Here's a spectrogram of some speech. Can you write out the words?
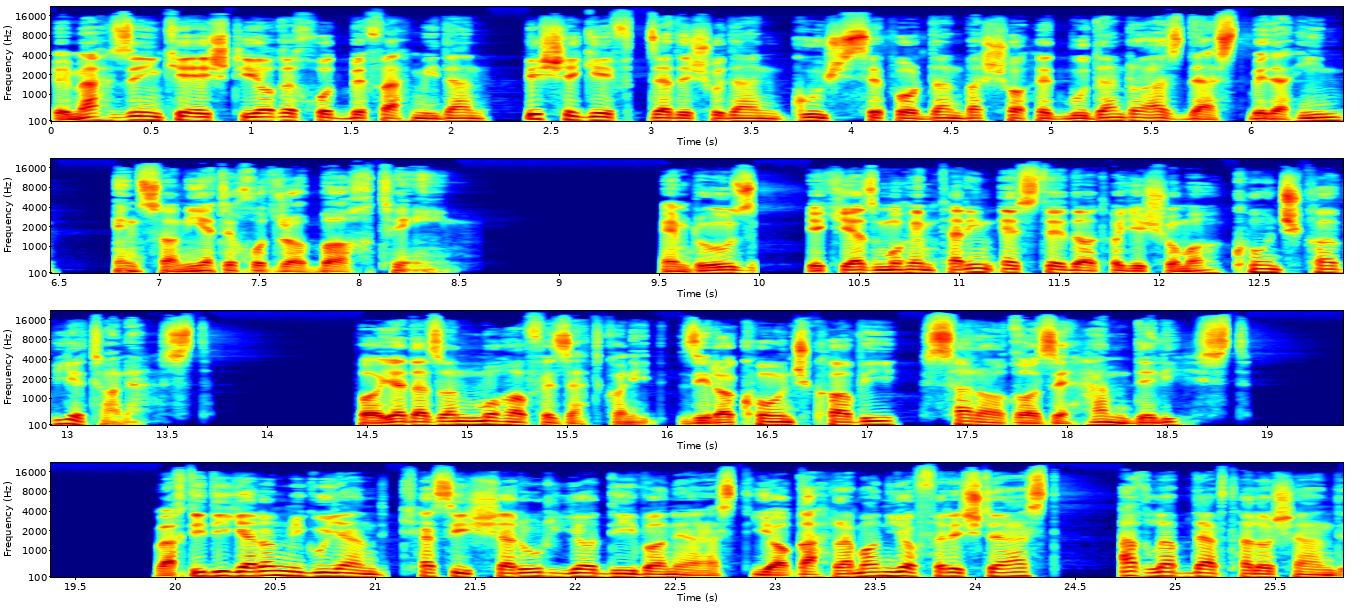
به محض اینکه اشتیاق خود بفهمیدن، به شگفت زده شدن، گوش سپردن و شاهد بودن را از دست بدهیم، انسانیت خود را باخته ایم. امروز یکی از مهمترین استعدادهای شما کنجکاویتان است. باید از آن محافظت کنید زیرا کنجکاوی سرآغاز همدلی است. وقتی دیگران می‌گویند کسی شرور یا دیوانه است یا قهرمان یا فرشته است، اغلب در تلاشند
